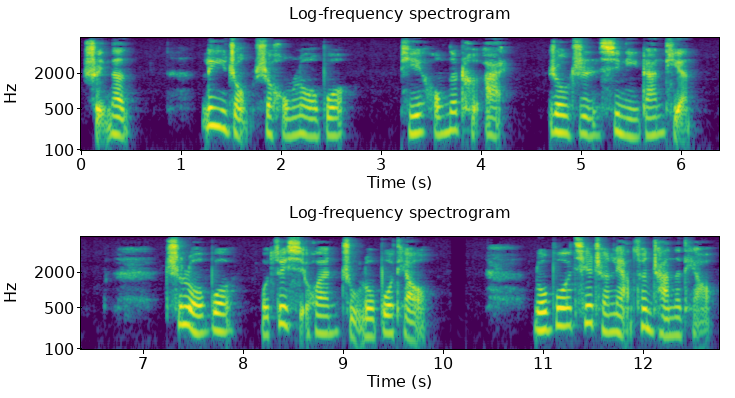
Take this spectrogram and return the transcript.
水嫩；另一种是红萝卜，皮红的可爱，肉质细腻甘甜。吃萝卜，我最喜欢煮萝卜条。萝卜切成两寸长的条，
